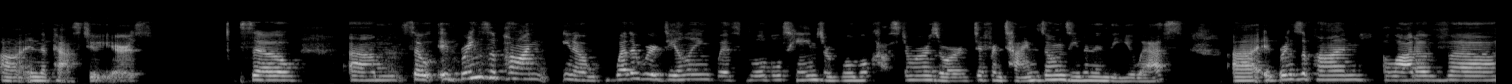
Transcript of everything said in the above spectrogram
uh, in the past two years. So um, so it brings upon, you know, whether we're dealing with global teams or global customers or different time zones, even in the US, uh, it brings upon a lot of uh,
